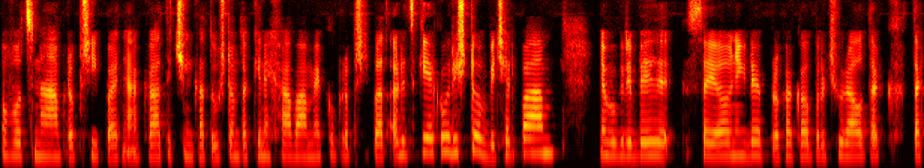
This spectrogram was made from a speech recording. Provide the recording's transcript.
ovocná pro případ, nějaká tyčinka, to už tam taky nechávám jako pro případ. A vždycky jako když to vyčerpám, nebo kdyby se jel někde prokakal, pročural, tak, tak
